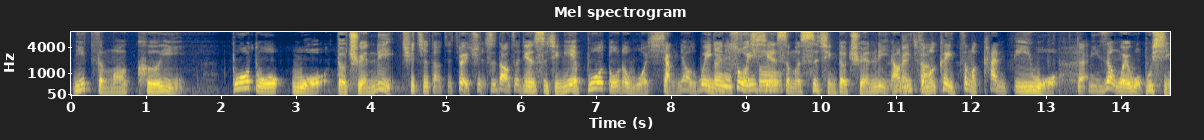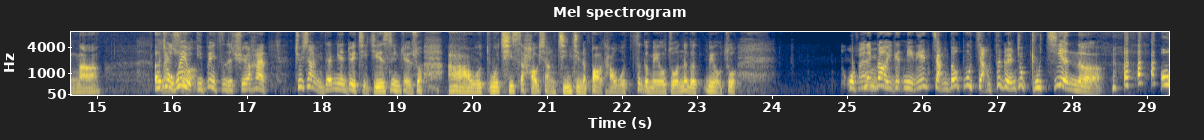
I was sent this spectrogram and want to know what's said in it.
你怎么可以？剥夺我的权利去知道这件事，对，去知道这件事情，你也剥夺了我想要为你做一些什么事情的权利。然后你怎么可以这么看低我？对，你认为我不行吗？而且我会有一辈子的缺憾。就像你在面对姐姐的事情，就说啊，我我其实好想紧紧的抱她，我这个没有做，那个没有做。我碰到一个，你连讲都不讲，这个人就不见了。哦，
